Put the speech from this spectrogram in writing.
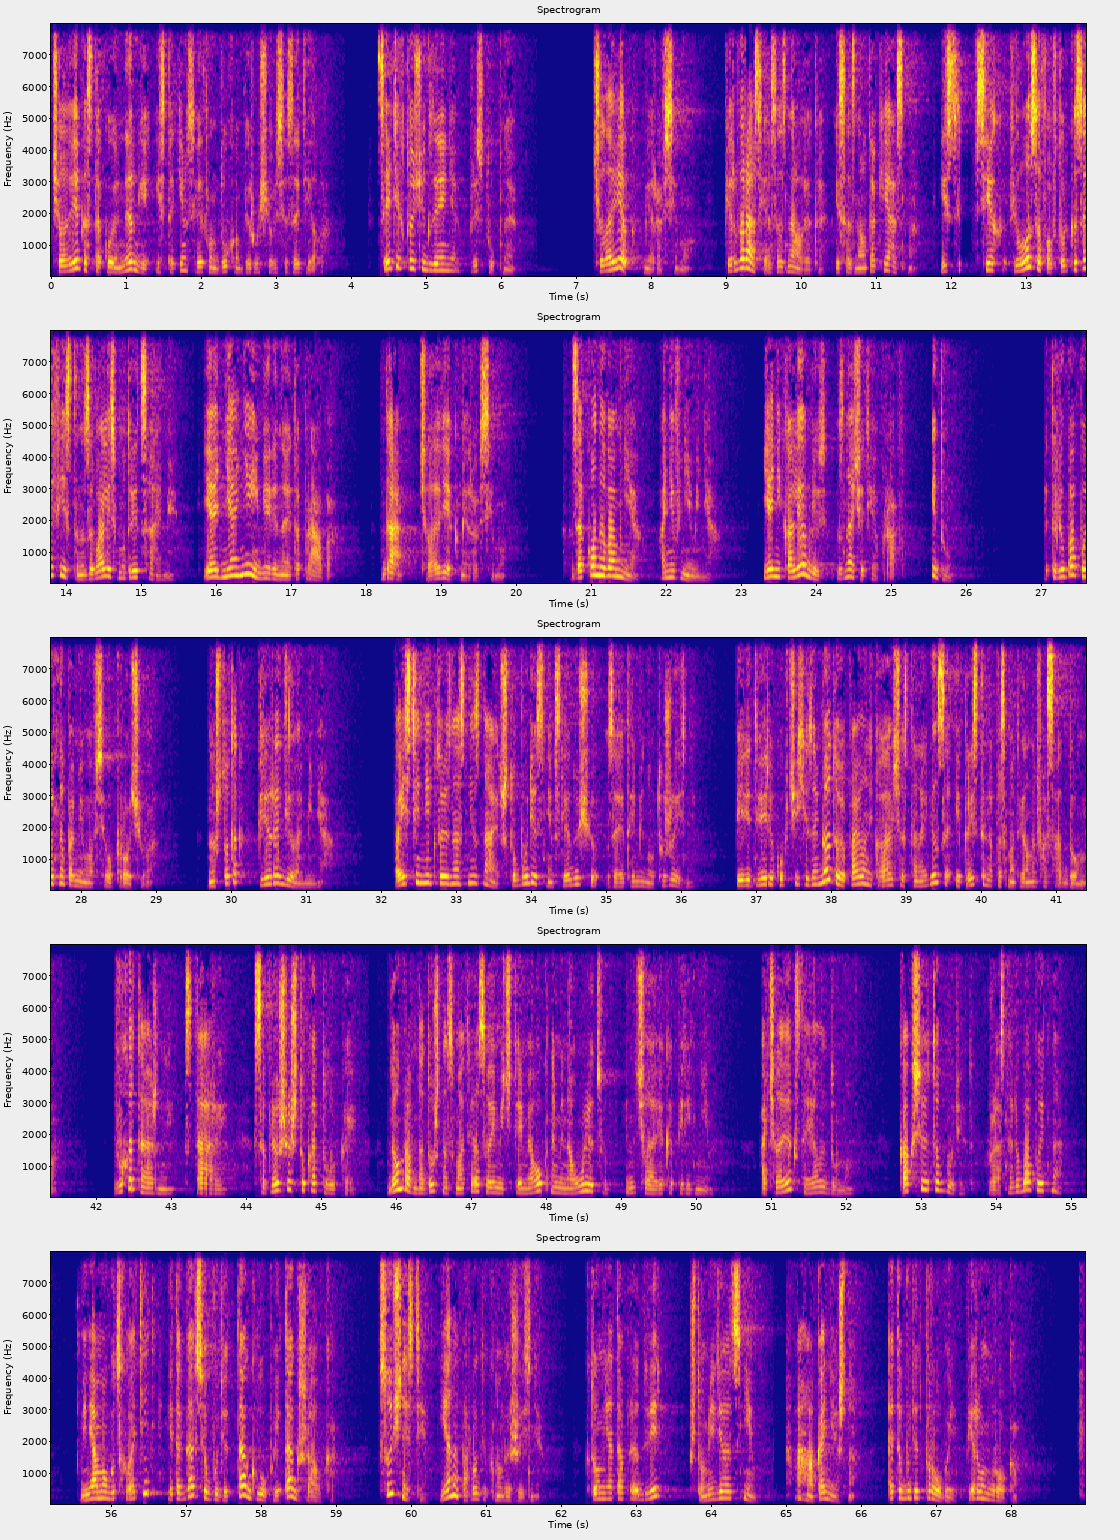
человека с такой энергией и с таким светлым духом берущегося за дело. С этих точек зрения преступное. Человек – мера всему. Первый раз я осознал это, и сознал так ясно. Из всех философов только софисты назывались мудрецами, и одни они имели на это право. Да, человек – мера всему. Законы во мне, а не вне меня. Я не колеблюсь, значит, я прав. Иду. Это любопытно, помимо всего прочего. Но что так переродило меня? Поистине никто из нас не знает, что будет с ним в следующую за этой минуту жизни. Перед дверью купчихи Заметовой Павел Николаевич остановился и пристально посмотрел на фасад дома. Двухэтажный, старый, с облезшей штукатуркой. Дом равнодушно смотрел своими четырьмя окнами на улицу и на человека перед ним. А человек стоял и думал. Как все это будет? Ужасно любопытно. Меня могут схватить, и тогда все будет так глупо и так жалко. В сущности, я на пороге к новой жизни. Кто мне отопрет дверь? Что мне делать с ним? Ага, конечно. Это будет пробой, первым уроком.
